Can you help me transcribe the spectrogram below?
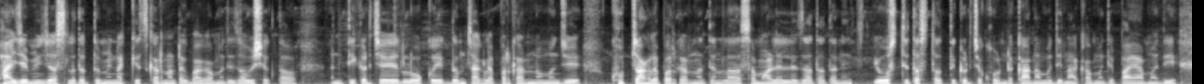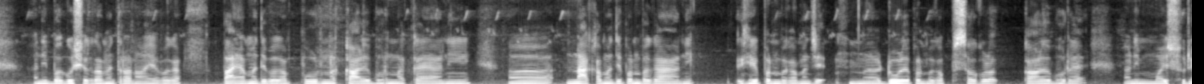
पाहिजे मिळजे असलं तर तुम्ही नक्कीच कर्नाटक भागामध्ये जाऊ शकता. आणि तिकडचे लोक एकदम चांगल्या प्रकारनं म्हणजे खूप चांगल्या प्रकारनं त्यांना सांभाळलेले जातात आणि व्यवस्थित असतात तिकडचे खोंड कानामध्ये नाकामध्ये पायामध्ये. आणि बघू शकता मित्रांनो हे बघा पायामध्ये बघा पूर्ण काळेभूर नका आहे आणि नाकामध्ये पण बघा आणि हे पण बघा म्हणजे डोळे पण बघा सगळं काळभोर आहे आणि मैसूर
